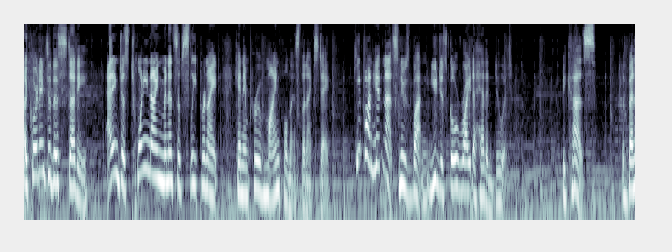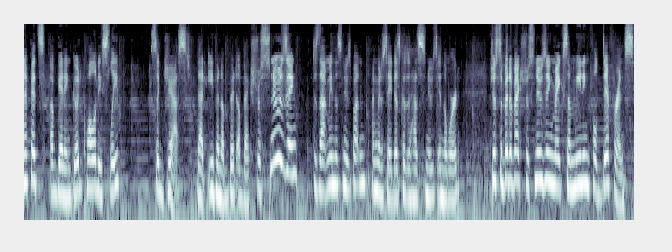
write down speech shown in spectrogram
According to this study, adding just 29 minutes of sleep per night can improve mindfulness the next day. Keep on hitting that snooze button. You just go right ahead and do it. Because the benefits of getting good quality sleep suggest that even a bit of extra snoozing does that mean the snooze button? I'm going to say it does because it has snooze in the word. Just a bit of extra snoozing makes a meaningful difference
